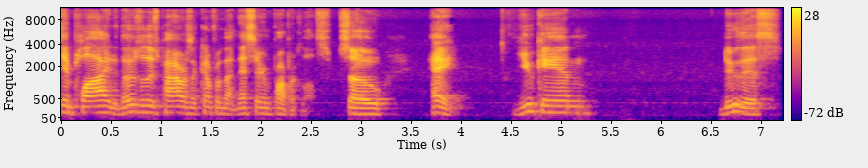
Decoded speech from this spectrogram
Implied, those are those powers that come from that necessary and proper clause. So, hey, you can do this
